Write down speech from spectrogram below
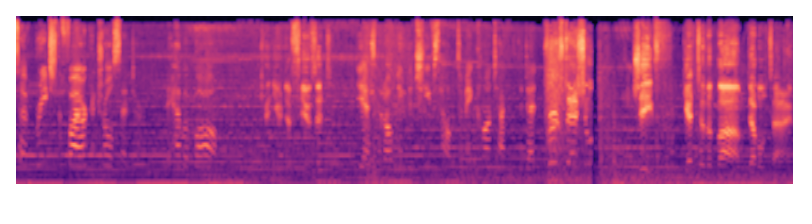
Orders have breached the fire control center. They have a bomb. Can you defuse it? Yes, but I'll need the Chief's help to make contact with the dead. First echelon. Chief, get to the bomb, double time.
